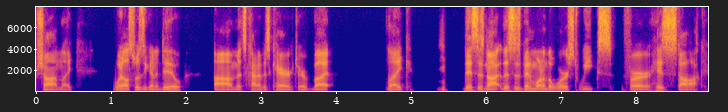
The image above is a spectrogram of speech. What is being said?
sean. Like what else was he to do? Um it's kind of his character but like this is not this has been one of the worst weeks for his stock,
